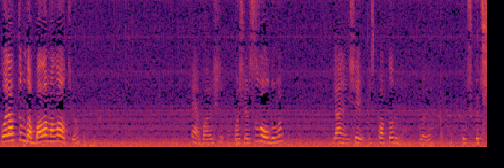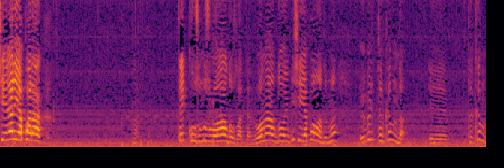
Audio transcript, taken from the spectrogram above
Gol attım da bala mala atıyorum. Yani başarısız olduğumu yani şey ispatladım ya böyle. Kötü kötü şeyler yaparak. Tek kozumuz Ronaldo zaten. Ronaldo bir şey yapamadı mı öbür takım da e, takım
